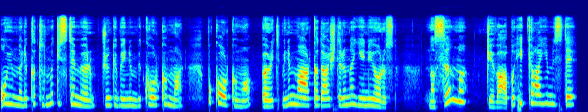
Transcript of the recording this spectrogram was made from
oyunlara katılmak istemiyorum. Çünkü benim bir korkum var. Bu korkumu öğretmenim ve arkadaşlarımla yeniyoruz. Nasıl mı? Cevabı hikayemizde.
